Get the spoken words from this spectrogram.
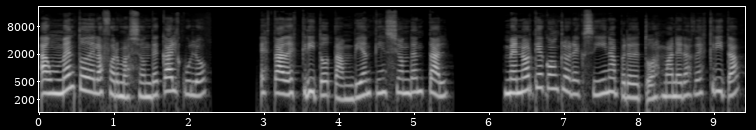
aumento de la formación de cálculo, está descrito también tinción dental, menor que con clorexina, pero de todas maneras descrita,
